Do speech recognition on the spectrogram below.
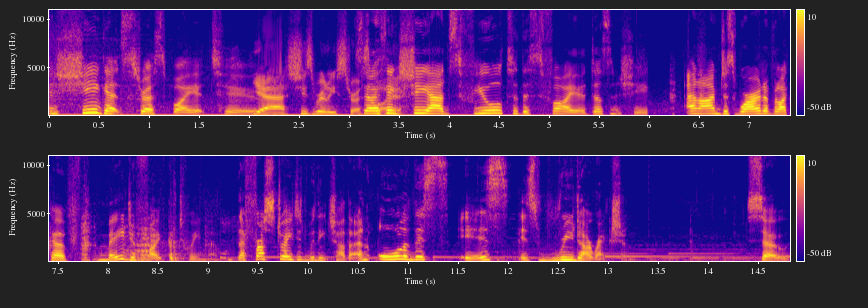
And she gets stressed by it too. Yeah, she's really stressed So I think it. she adds fuel to this fire, doesn't she? And I'm just worried of like a major fight between them. They're frustrated with each other, and all of this is is redirection. So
